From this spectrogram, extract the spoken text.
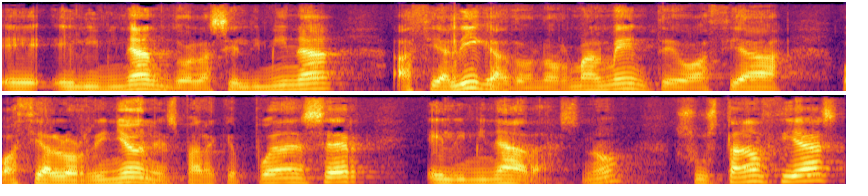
eh, eliminando, las elimina hacia el hígado normalmente o hacia, o hacia los riñones para que puedan ser eliminadas. ¿no? Sustancias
